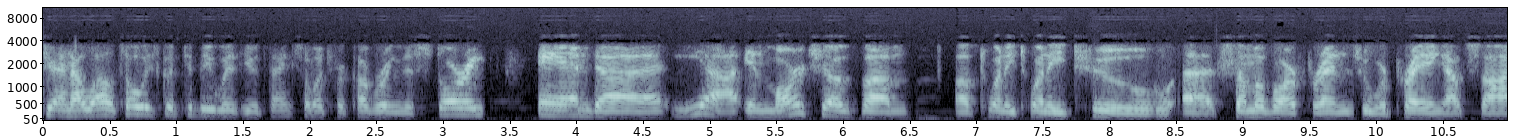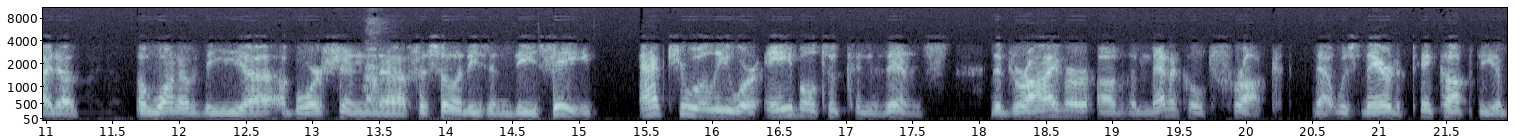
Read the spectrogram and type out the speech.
Jenna. Well, it's always good to be with you. Thanks so much for covering this story. And uh, yeah, in March of um, of 2022, uh, some of our friends who were praying outside of, of one of the uh, abortion uh, facilities in D.C. actually were able to convince the driver of the medical truck that was there to pick up the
